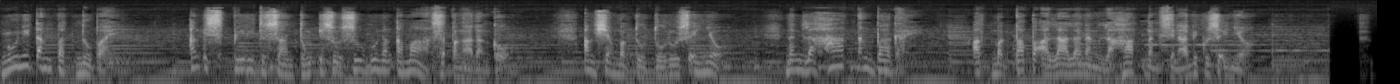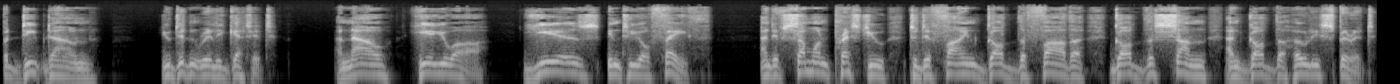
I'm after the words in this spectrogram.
Ngunit ang patnubay, ang Espiritu Santong isusugo ng Ama sa pangalan ko, ang siyang magtuturo sa inyo ng lahat ng bagay at magpapaalala ng lahat ng sinabi ko sa inyo. But deep down, you didn't really get it. And now, here you are, years into your faith. And if someone pressed you to define God the Father, God the Son, and God the Holy Spirit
